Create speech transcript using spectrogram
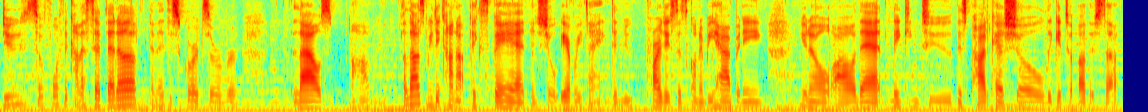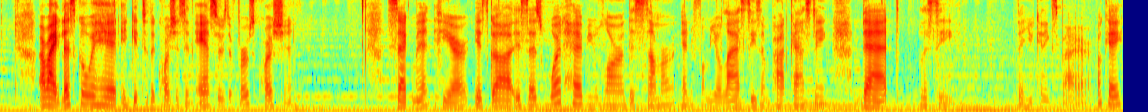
do so forth. To kind of set that up, and the Discord server allows um, allows me to kind of expand and show everything. The new projects that's going to be happening you know all that linking to this podcast show linking to other stuff. All right let's go ahead and get to the questions and answers. The first question segment here is God. It says, What have you learned this summer and from your last season podcasting that, let's see, that you can inspire? Okay,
